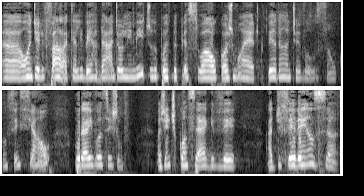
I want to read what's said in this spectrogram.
uh, onde ele fala que a liberdade é o limite do poder pessoal cosmoético perante a evolução consciencial. Por aí vocês, a gente consegue ver a diferença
